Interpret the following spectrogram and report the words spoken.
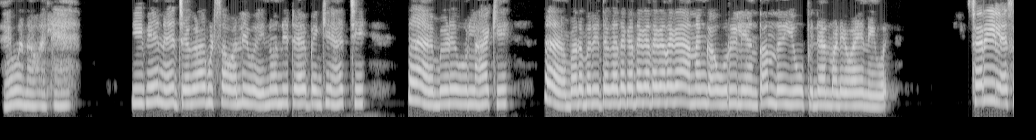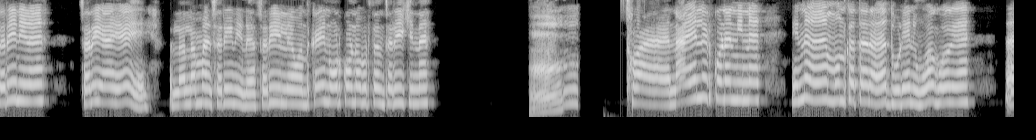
ಯಾವನವಲ್ಲಿ ಇವೇನು ಜಗಳ ಬಿಡ್ಸವಲ್ಲಿ ಇನ್ನೊಂದಿಟ ಬೆಂಕಿ ಹಚ್ಚಿ ಬೇಳೆ ಹುಲ್ಲು ಹಾಕಿ ಬರಬರಿ ದಗ ದಗ ದಗ ದಗ ದಗ, ಅನ್ನಂಗ ಉರಿಲಿ ಅಂತಂದು ಇವು ಪಿನ್ಯಾನ್ ಮಾಡ್ಯಾವ ನೀವು ಸರಿ ಇಲ್ಲ, ಸರಿ ನೀನೆ, ಸರಿ, ಏ ಅಲ್ಲಲ್ಲಮ್ಮ ಸರಿ ನೀನೆ, ಸರಿ ಇಲ್ಲ ಒಂದ್ ಕೈ ನೋಡ್ಕೊಂಡು ಬರ್ತಾನೆ ಸರಿ ಈಕಿನ ಥ್ವಾ, ನಾ ಎಲ್ಲಿ ಹಿಡ್ಕೊಂಡೆ ನೀನ ಇನ್ನ ಮುಂದ್ಕತ್ತಾರ ದುಡೇನು ಹೋಗ್ ಹೋಗೆ ಆ,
